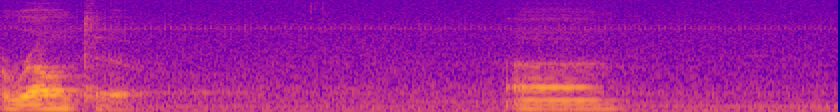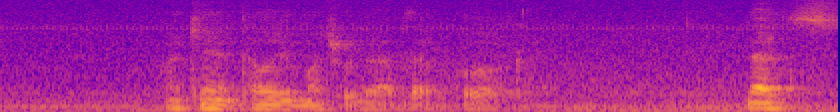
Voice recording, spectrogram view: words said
a relative. Uh, I can't tell you much about that book. That's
